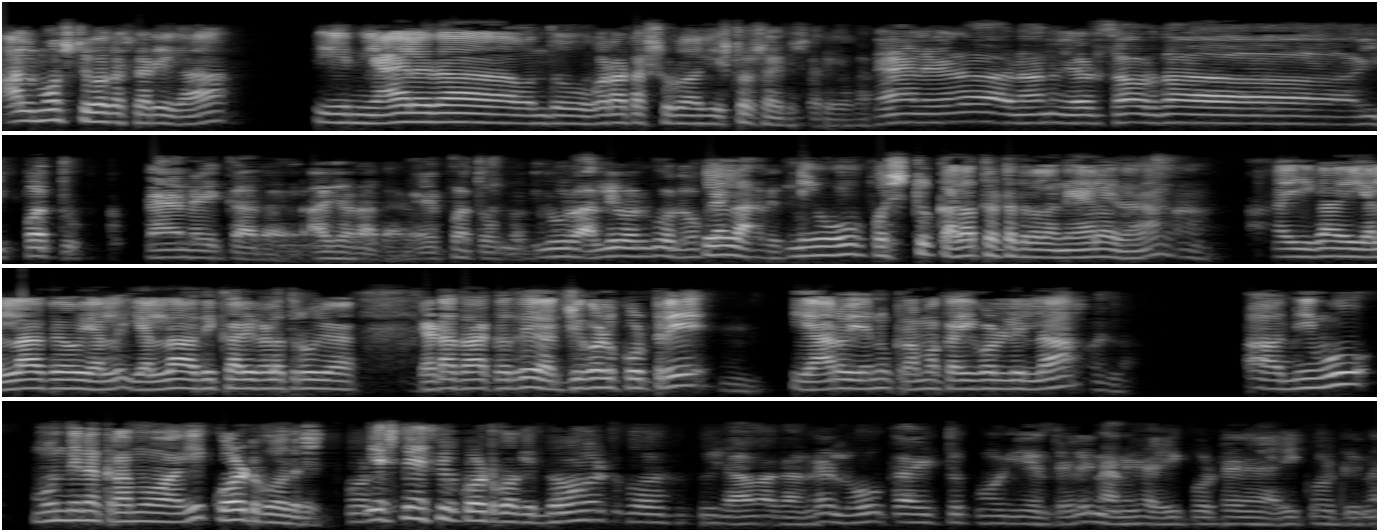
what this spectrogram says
ಆಲ್ಮೋಸ್ಟ್ ಇವಾಗ ಸರ್ ಈಗ ಈ ನ್ಯಾಯಾಲಯದ ಒಂದು ಹೋರಾಟ ಶುರುವಾಗಿ ಎಷ್ಟು ವರ್ಷ ಆಯ್ತು ಸರ್ ಇವಾಗ ನ್ಯಾಯಾಲಯದ ನಾನು ಎರಡ್ ಸಾವಿರದ ಇಪ್ಪತ್ತು ನ್ಯಾಯಾಲಯಕ್ಕೆ ಹಾಜರಾದಾಗ ಎಪ್ಪತ್ತೊಂಬತ್ತು ಇವರು ಅಲ್ಲಿವರೆಗೂ ಇಲ್ಲ ನೀವು ಫಸ್ಟ್ ಕದ ತಟ್ಟದ್ರಲ್ಲ ನ್ಯಾಯಾಲಯದ? ಈಗ ಎಲ್ಲಾ ಎಲ್ಲ ಎಲ್ಲಾ ಅಧಿಕಾರಿಗಳ ಹತ್ರ ಎಡದ ಹಾಕಿದ್ರಿ ಅರ್ಜಿಗಳು ಕೊಟ್ರಿ. ಯಾರು ಏನು ಕ್ರಮ ಕೈಗೊಳ್ಳಲಿಲ್ಲ. ನೀವು ಮುಂದಿನ ಕ್ರಮವಾಗಿ ಕೋರ್ಟ್ ಹೋದ್ರಿ. ಎಷ್ಟನೇ ಇಸ್ವಿ ಕೋರ್ಟ್ಗೆ ಹೋಗಿದ್ದು? ಕೋರ್ಟ್ಗೆ ಹೋಗಿದ್ದು ಯಾವಾಗ ಅಂದ್ರೆ ಲೋಕಾಯುಕ್ತಕ್ಕೆ ಹೋಗಿ ಅಂತೇಳಿ ನನಗೆ ಹೈಕೋರ್ಟ್ ಹೈಕೋರ್ಟಿನ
